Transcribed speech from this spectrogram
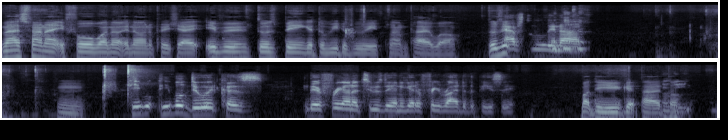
Maz fan eighty four one ninety nine. Appreciate Ibu does being a WWE plant pay well. Does it? Absolutely not. Hmm. People people do it because they're free on a Tuesday and they get a free ride to the PC. What do you get paid And though?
